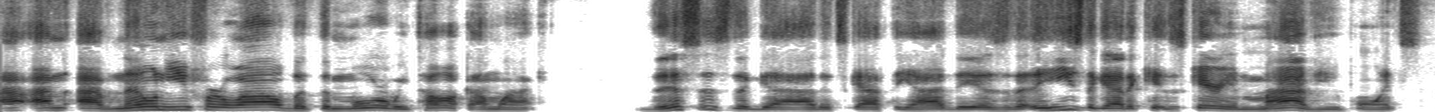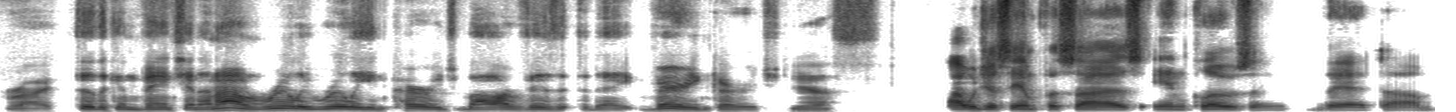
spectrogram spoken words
I, i have known you for a while, but the more we talk, I'm like, this is the guy that's got the ideas that he's the guy that is carrying my viewpoints right to the convention. And I'm really, really encouraged by our visit today. Very encouraged. Yes. I would just emphasize in closing that um,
